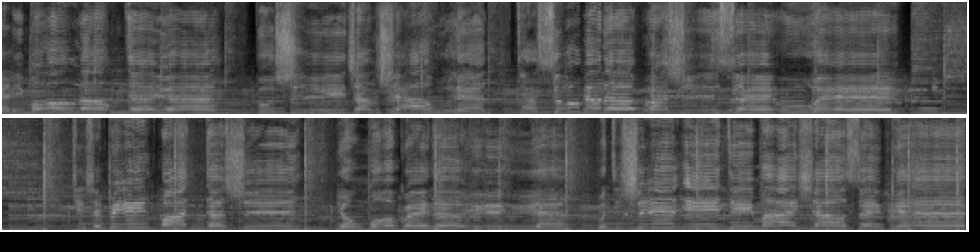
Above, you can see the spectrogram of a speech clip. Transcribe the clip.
夜里朦胧的月，不是一张笑脸，它素描的画是碎无味。精神病患的诗，用魔鬼的语言，文字是一地麦小碎片。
